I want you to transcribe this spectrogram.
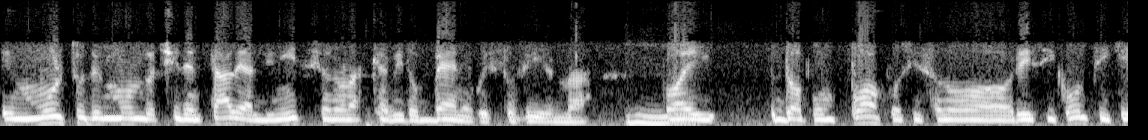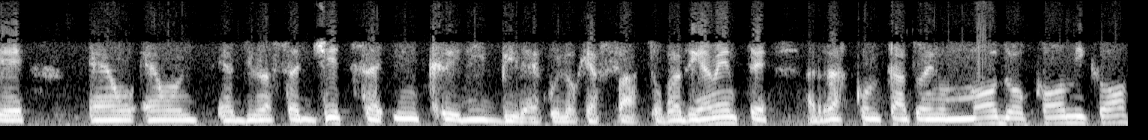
in molto del mondo occidentale all'inizio non ha capito bene questo film, poi dopo un poco si sono resi conti che è, un- è un- è di una saggezza incredibile quello che ha fatto, praticamente ha raccontato in un modo comico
